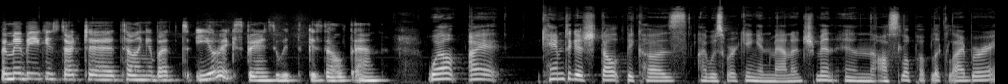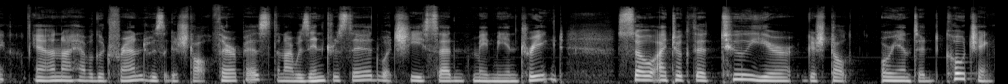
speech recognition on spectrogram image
But maybe you can start uh, telling about your experience with Gestalt, Anne. Well, I came to Gestalt because I was working in management in the Oslo Public Library, and I have a good friend who's a Gestalt therapist, and I was interested. What she said made me intrigued. So I took the two year Gestalt oriented coaching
